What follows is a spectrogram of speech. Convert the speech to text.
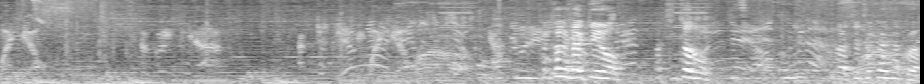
내려주십시오. 착하게 살게요. 아 진짜로. 아 진짜 착하게 살 거야.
